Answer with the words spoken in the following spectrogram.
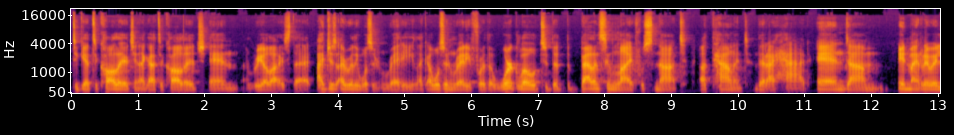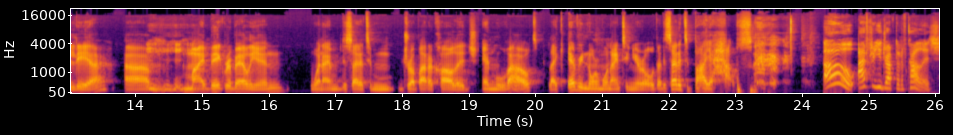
to get to college and I got to college and I realized that I just I really wasn't ready. Like I wasn't ready for the workload to the, the balancing life was not a talent that I had. And um, in my rebeldia, um, my big rebellion when I decided to m- drop out of college and move out, like every normal 19 year old, I decided to buy a house. oh, after you dropped out of college.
